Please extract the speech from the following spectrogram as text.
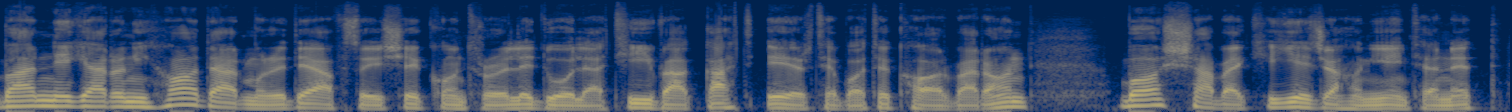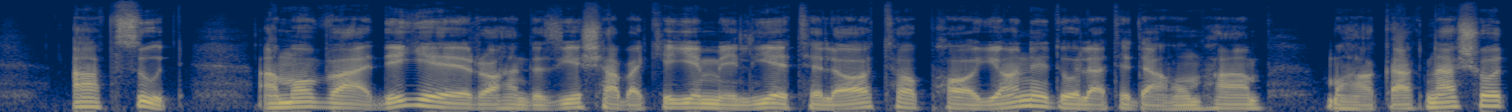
و نگرانی ها در مورد افزایش کنترل دولتی و قطع ارتباط کاربران با شبکه جهانی اینترنت افزود. اما وعده راه اندازی شبکه ملی اطلاعات تا پایان دولت دهم هم محقق نشد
